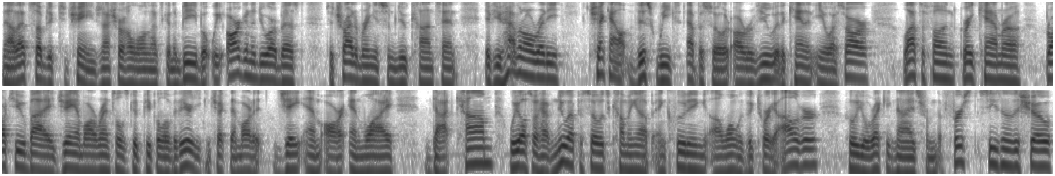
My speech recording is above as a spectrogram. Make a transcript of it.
Now, that's subject to change. Not sure how long that's going to be, but we are going to do our best to try to bring you some new content. If you haven't already, check out this week's episode, our review of the Canon EOS R. Lots of fun, great camera, brought to you by JMR Rentals, good people over there. You can check them out at jmrny.com. We also have new episodes coming up, including uh, one with Victoria Oliver, who you'll recognize from the first season of the show.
